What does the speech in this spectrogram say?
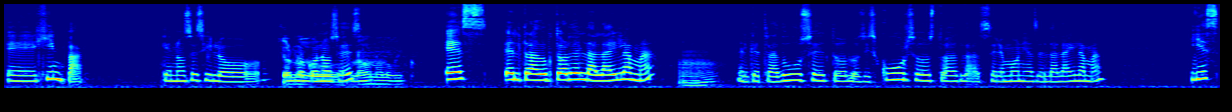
eh, que no sé si lo, Yo no lo lo conoces. No, no lo ubico. Es el traductor del Dalai Lama, Ah, el que traduce todos los discursos, todas las ceremonias del Dalai Lama. Y es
